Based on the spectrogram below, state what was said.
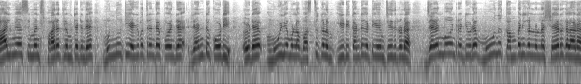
ഡാൽമിയ സിമെൻസ് ഭാരത് ലിമിറ്റഡിന്റെ മുന്നൂറ്റി എഴുപത്തിരണ്ട് പോയിന്റ് രണ്ട് കോടിയുടെ മൂല്യമുള്ള വസ്തുക്കളും ഇ ഡി കണ്ടുകെട്ടുകയും ചെയ്തിട്ടുണ്ട്. ജഗൻമോഹൻ റെഡ്ഡിയുടെ മൂന്ന് കമ്പനികളിലുള്ള ഷെയറുകളാണ്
